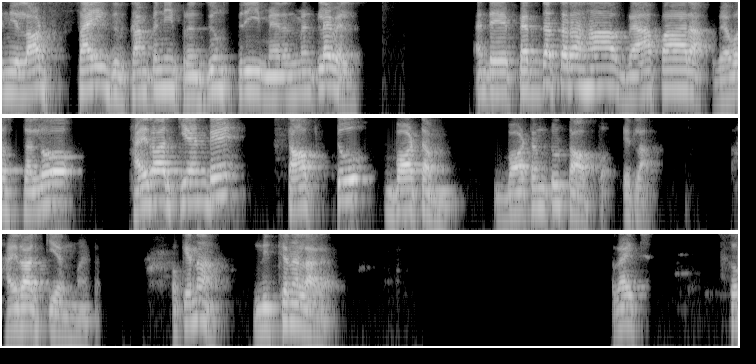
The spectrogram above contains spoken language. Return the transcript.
in a large size company presumes three management levels. అంటే పెద్ద తరహా వ్యాపార వ్యవస్థలో హైరార్కీ అంటే top to bottom bottom to top ఇట్లా. హైరార్కీ అన్నమాట. ఓకేనా? నిచ్చెన లాగా right. So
